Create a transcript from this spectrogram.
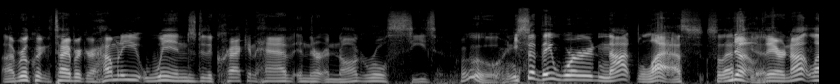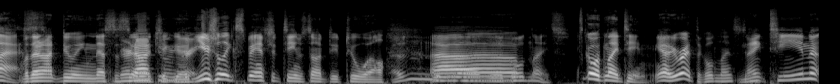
Uh, real quick, the tiebreaker. How many wins do the Kraken have in their inaugural season? Ooh, and you said they were not last, so that's no, good. they are not last. but they're not doing necessarily not too doing good. great. Usually, expansion teams don't do too well. Other than the, Uh, uh, the Gold Knights. Let's go with 19. Yeah, you're right. The Golden Knights. 19. Uh,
